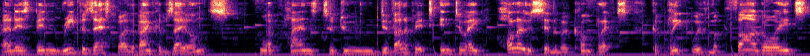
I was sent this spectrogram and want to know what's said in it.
and has been repossessed by the Bank of Zaonce, who have plans to, to develop it into a hollow cinema complex complete with McThargoids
